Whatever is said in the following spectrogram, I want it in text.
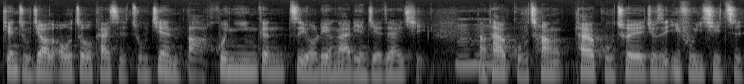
天主教的欧洲开始逐渐把婚姻跟自由恋爱连接在一起，嗯那他要鼓唱，他要鼓吹就是一夫一妻制，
